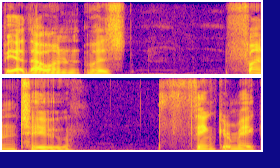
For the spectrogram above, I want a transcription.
but yeah, that one was fun to think or make.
